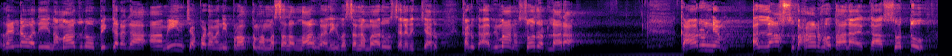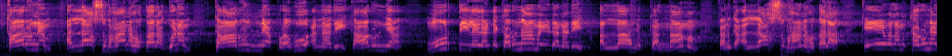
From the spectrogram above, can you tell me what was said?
రెండవది నమాజులో బిగ్గరగా ఆమీన్ చెప్పడం అని ప్రవక్త ముహమ్మద్ సల్లల్లాహు అలీ వసలం వారు సెలవిచ్చారు. కనుక అభిమాన సోదరులారా కారుణ్యం అల్లాహ్ సుబాన్ హోతాల యొక్క సొత్తు కారుణ్యం అల్లాహ్ సుబాన్ హోతాల గుణం కారుణ్య ప్రభు అన్నది కారుణ్య మూర్తి లేదంటే కరుణామయుడు అన్నది అల్లాహ్ యొక్క నామం. కనుక అల్లాహ్ సుబాన్ హోతాల కేవలం కరుణ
